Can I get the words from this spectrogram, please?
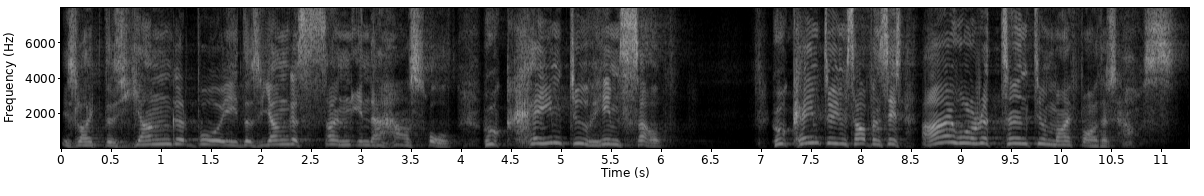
is like this younger boy, this younger son in the household who came to himself, who came to himself and says, I will return to my father's house.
